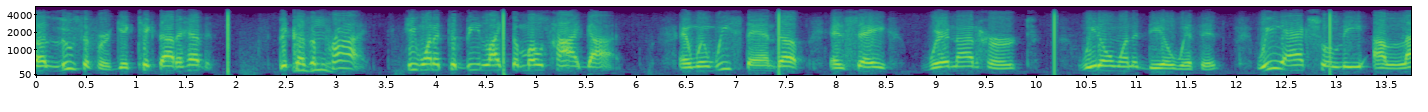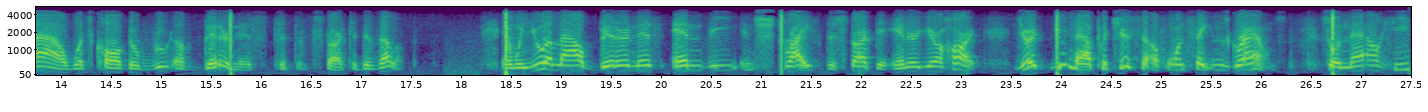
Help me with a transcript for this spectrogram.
uh, Lucifer get kicked out of heaven? Because Mhm. of pride. He wanted to be like the Most High God. And when we stand up and say, we're not hurt, we don't want to deal with it, we actually allow what's called the root of bitterness to start to develop. And when you allow bitterness, envy, and strife to start to enter your heart, you're you now put yourself on Satan's grounds. So now he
